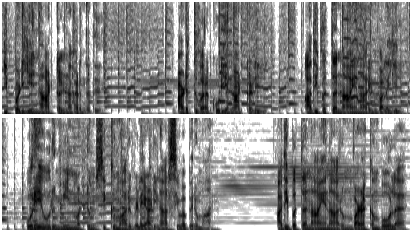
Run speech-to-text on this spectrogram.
இப்படியே நாட்கள் நகர்ந்தது. அடுத்து வரக்கூடிய நாட்களில் அதிபத்த நாயனாரின் வலையில் ஒரே ஒரு மீன் மட்டும் சிக்குமாறு விளையாடினார் சிவபெருமான். அதிபத்த நாயனாரும் வழக்கம் போல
